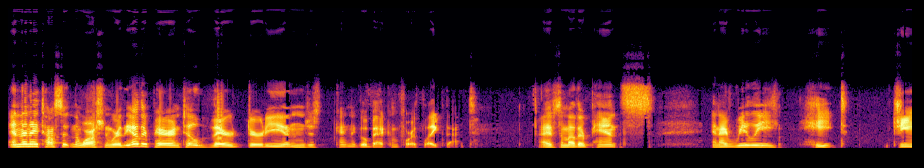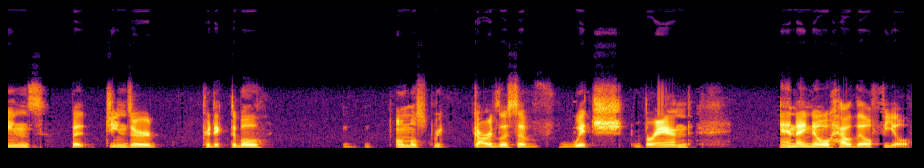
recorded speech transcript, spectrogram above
and then I toss it in the wash and wear the other pair until they're dirty and just kind of go back and forth like that. I have some other pants, and I really hate jeans, but jeans are predictable almost regardless of which brand, and I know how they'll feel.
